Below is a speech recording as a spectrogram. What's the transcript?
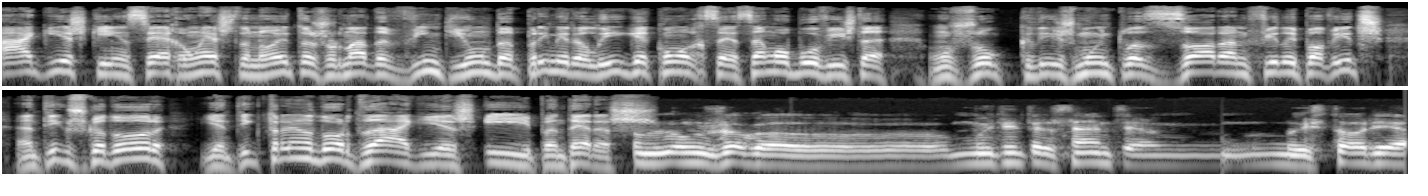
Águias que encerram esta noite a jornada 21 da Primeira Liga com a recepção ao Boa Vista. Um jogo que diz muito a Zoran Filipovic, antigo jogador e antigo treinador de Águias e Panteras. Um, jogo muito interessante, uma história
